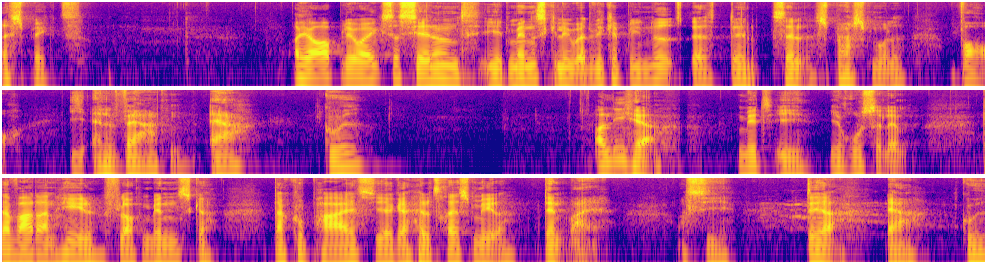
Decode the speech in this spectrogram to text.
respekt. Og jeg oplever ikke så sjældent i et menneskeliv, at vi kan blive nødt til at stille selv spørgsmålet, hvor i alverden er Gud? Og lige her, midt i Jerusalem, der var der en hel flok mennesker, der kunne pege cirka 50 meter den vej og sige, der er Gud.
